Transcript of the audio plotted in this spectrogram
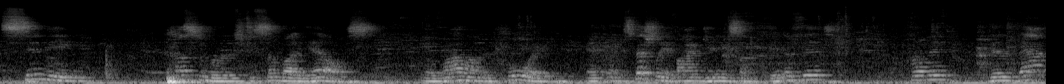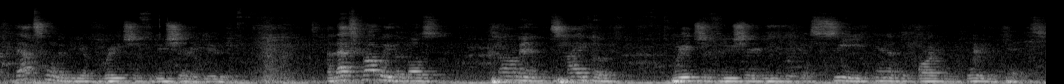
sending customers to somebody else you know, while I'm employed, and, and especially if I'm getting some benefit from it, then that that's going to be a breach of fiduciary duty. And that's probably the most common type of breach of fiduciary duty that you'll see in a departing employee case.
